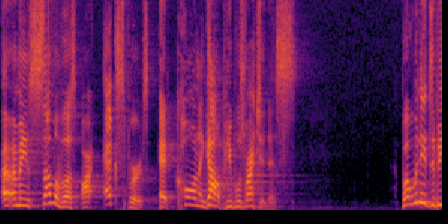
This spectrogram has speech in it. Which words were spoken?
I mean, some of us are experts at calling out people's wretchedness. But we need to be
